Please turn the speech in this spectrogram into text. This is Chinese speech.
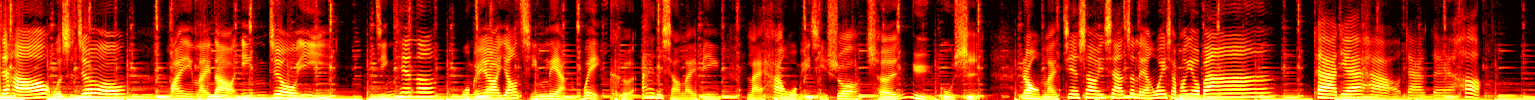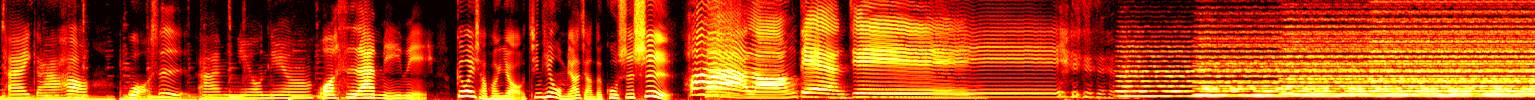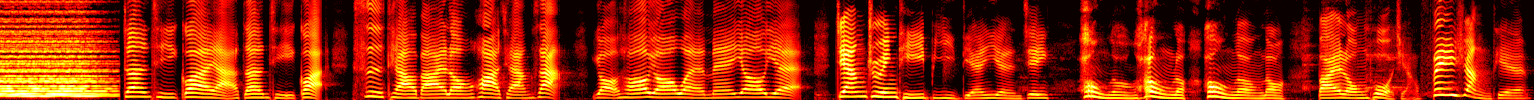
家好，我是 Joe，欢迎来到英就义。今天呢，我们要邀请两位可爱的小来宾来和我们一起说成语故事。让我们来介绍一下这两位小朋友吧。大家好，大家好，大家好，我是安妞妞，我是安咪咪。各位小朋友，今天我们要讲的故事是《》。真奇怪呀，真奇怪！四条白龙画墙上，有头有尾没有眼。将军提笔点眼睛，轰隆轰隆轰隆隆，白龙破墙飞上天。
